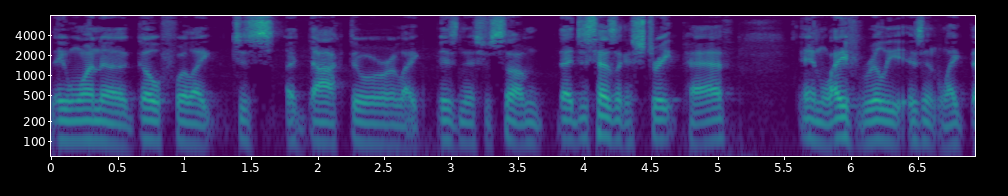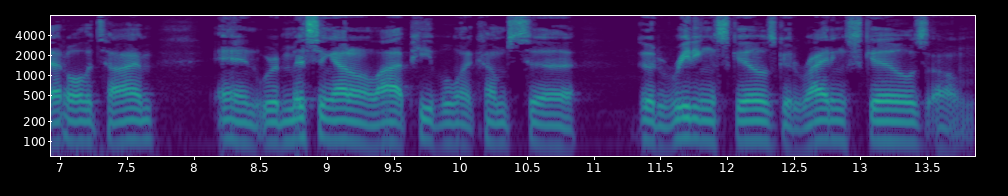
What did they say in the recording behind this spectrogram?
they want to go for like just a doctor or like business or something that just has like a straight path, and life really isn't like that all the time. And we're missing out on a lot of people when it comes to good reading skills, good writing skills, um,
